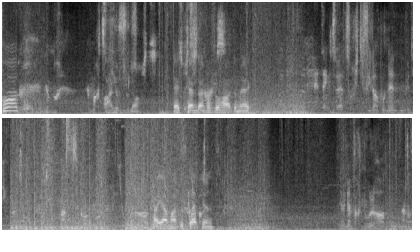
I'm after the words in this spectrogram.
Fuck! Er macht, er macht so Alles viel klar. Er campt einfach so hart im Eck. Er denkt so, er hat so richtig viele Abonnenten, wird irgendwann so Master Scorpion eine Million. Kaya Master Scorpion. Er will einfach null haben. Einfach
